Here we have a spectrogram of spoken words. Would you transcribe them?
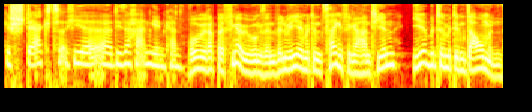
gestärkt hier äh, die Sache angehen kann. Wo wir gerade bei Fingerübungen sind, wenn wir hier mit dem Zeigefinger hantieren, ihr bitte mit dem Daumen.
